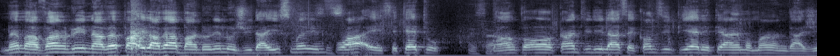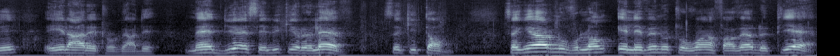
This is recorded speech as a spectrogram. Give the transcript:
même avant, lui, il n'avait pas, il avait abandonné le judaïsme une fois et c'était tout. Donc, oh, quand tu dis là, c'est comme si Pierre était à un moment engagé et il a rétrogradé. Mais Dieu est celui qui relève ceux qui tombent. Seigneur, nous voulons élever notre voix en faveur de Pierre,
